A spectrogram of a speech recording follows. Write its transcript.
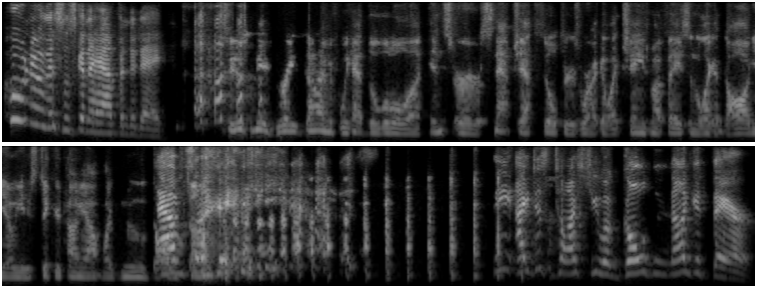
Who knew this was going to happen today? See, this would be a great time if we had the little uh, ins- or Snapchat filters where I could like change my face into like a dog. You know, you stick your tongue out and like move the dog Absolutely. See, I just tossed you a golden nugget there.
